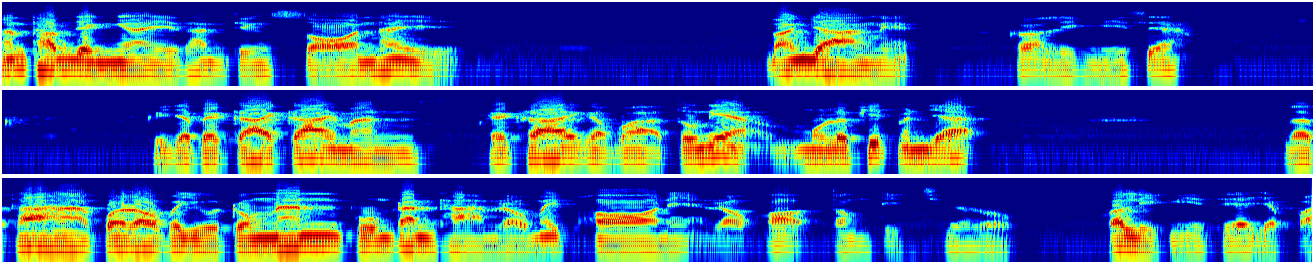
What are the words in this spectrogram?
นั้นทำอย่างไงท่านจึงสอนให้บางอย่างเนี่ย ก็หลีกหนีเสีย คือจะไปกลายใกล้มันคล้ายๆกับว่า ตรงเนี้ยมลพิษมันแยะ แล้วถ้าหากว่าเราไปอยู่ตรงนั้น ภูมิต้านทานเราไม่พอเนี่ย เราก็ต้องติดเชื้อโรค ก็หลีกหนีเสียอย่าไป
